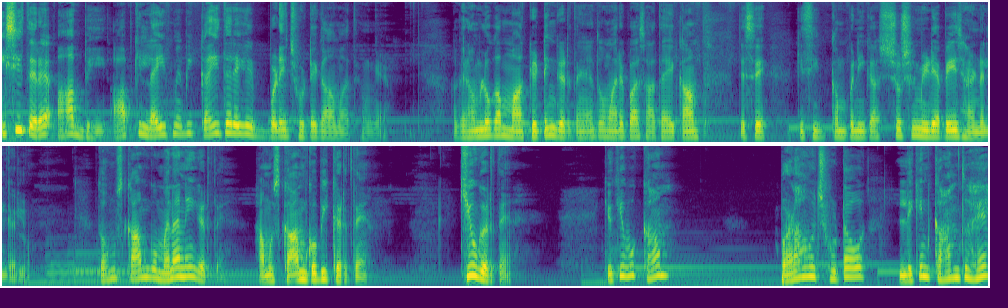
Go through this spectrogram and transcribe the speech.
इसी तरह आप भी, आपकी लाइफ में भी कई तरह के बड़े छोटे काम आते होंगे। अगर हम लोग अब मार्केटिंग करते हैं तो हमारे पास आता है काम, जैसे किसी कंपनी का सोशल मीडिया पेज हैंडल कर लो। तो हम उस काम को मना नहीं करते, हम उस काम को भी करते हैं। क्यों करते हैं? क्योंकि वो काम बड़ा हो, छोटा हो, लेकिन काम तो है।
